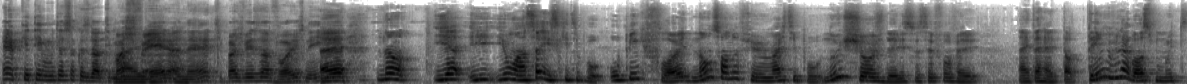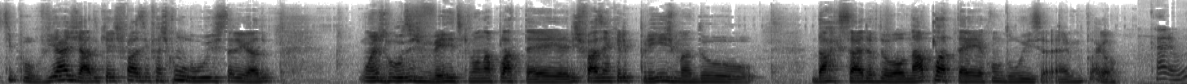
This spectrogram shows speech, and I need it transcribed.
É, porque tem muita essa coisa da atmosfera, Mas, é. né? Tipo, às vezes a voz nem. É, não, e, é- e, e o massa é isso, que, tipo, o Pink Floyd, não só no filme, mas, tipo, nos shows dele, se você for ver na internet e tal, tem uns negócios muito, tipo, viajado que eles fazem, faz com luz, tá ligado? Umas luzes verdes que vão na plateia, eles fazem aquele prisma do Dark Side of the Wall na plateia com luz, é muito legal. Caramba.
